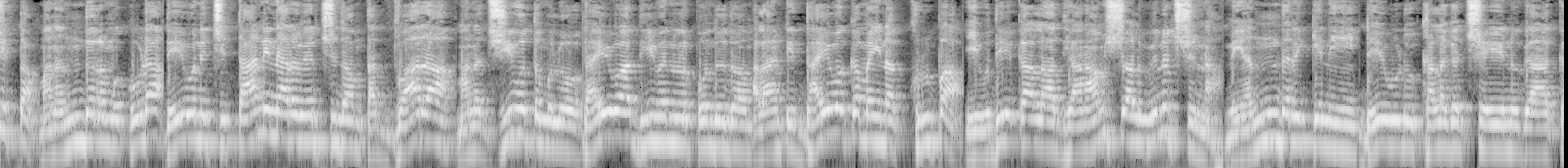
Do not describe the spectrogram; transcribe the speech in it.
చిత్తం. మనందరము కూడా దేవుని చిత్తాన్ని నెరవేర్చుదాం. తద్వారా మన జీవితములో దైవ దీవెనలు పొందుదాం. అలాంటి దైవకమైన కృప ఈ ఉదయకాల ధ్యానాంశాలు వినుచున్న మీ అందరికీ దేవుడు కలగ చేయునుగాక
